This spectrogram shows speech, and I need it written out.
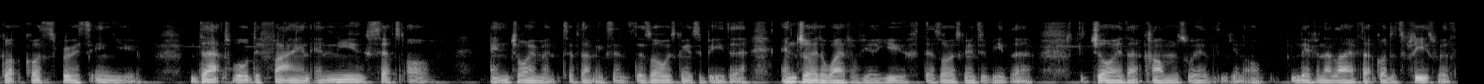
got God's spirit in you. That will define a new set of enjoyment, if that makes sense. There's always going to be the enjoy the wife of your youth. There's always going to be the joy that comes with, you know, living a life that God is pleased with.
